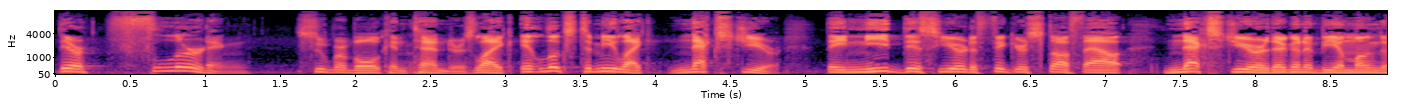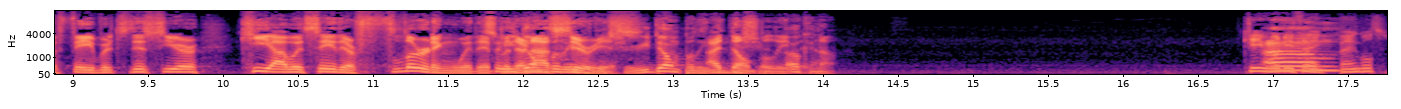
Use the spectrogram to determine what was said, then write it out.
They're flirting Super Bowl contenders. Like, it looks to me like next year. They need this year to figure stuff out. Next year, they're going to be among the favorites. This year, Key, I would say they're flirting with it, so but they're not serious. You don't believe I don't believe okay. it, no. Key, what do you think, um, Bengals?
